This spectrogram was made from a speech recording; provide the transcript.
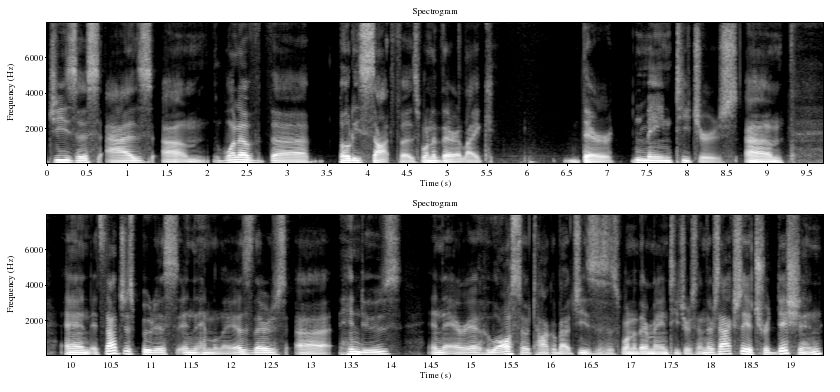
Jesus as um, one of the bodhisattvas, one of their like their main teachers. Um, And it's not just Buddhists in the Himalayas, there's uh, Hindus in the area who also talk about Jesus as one of their main teachers. And there's actually a tradition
